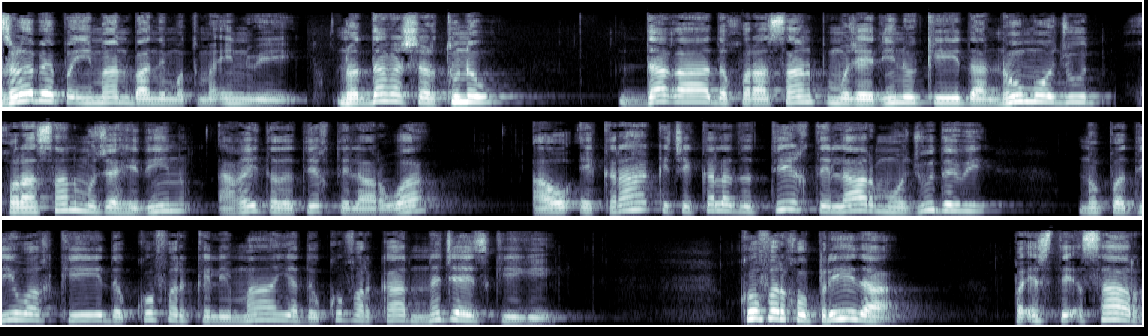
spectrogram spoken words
زړه به په ایمان باندې مطمئن وي نو دغه شرطونه دغه د خراسان په مجاهدینو کې دا نو موجود خراسان مجاهدین هغه ته د تیخت لار و او اکراه کې چې کله د تیخت لار موجود وي نو په دې وخت کې د کفر کلمه یا د کفر کار نه جایز کیږي کفر خو پرېږده په استئثار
